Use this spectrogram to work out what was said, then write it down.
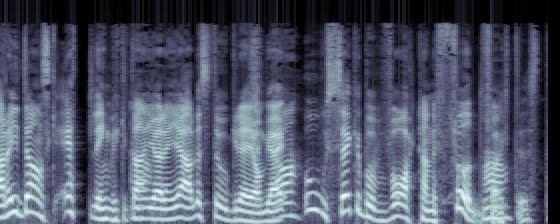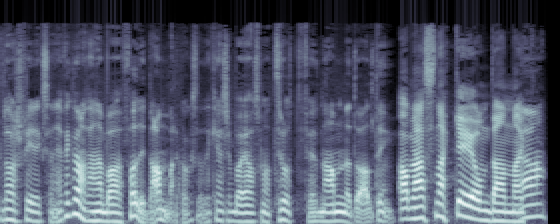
Han är ju dansk-ättling, vilket han Ja. gör en jävligt stor grej om. Jag är Ja. osäker på vart han är född Ja. faktiskt. Lars Fredriksson. Jag fick mig att han är bara född i Danmark också. Det kanske bara jag som har trott för namnet och allting. Ja, men han snackar ju om Danmark Ja,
